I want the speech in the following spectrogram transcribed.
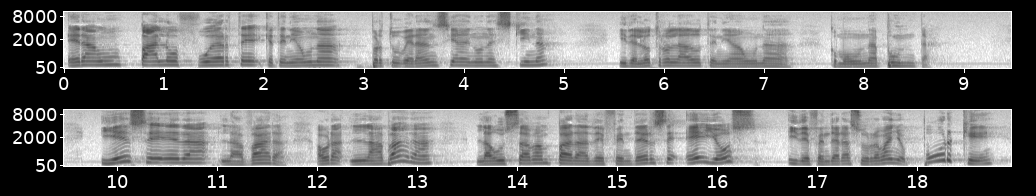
era un palo fuerte que tenía una protuberancia en una esquina y del otro lado tenía una como una punta. Y ese era la vara. Ahora, la vara la usaban para defenderse ellos y defender a su rebaño, porque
